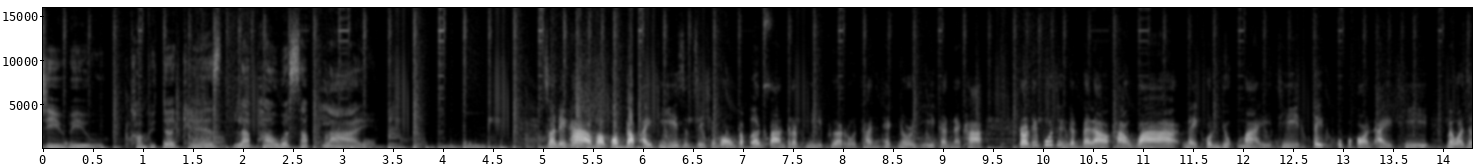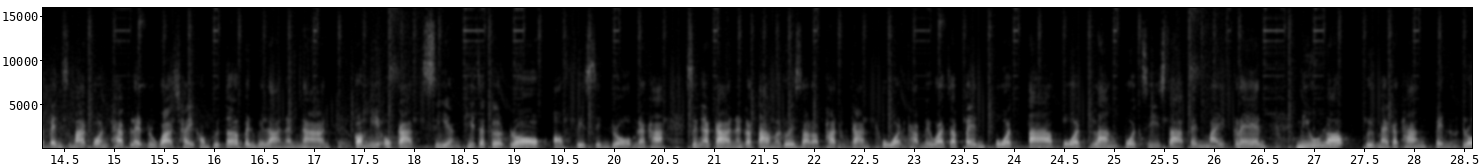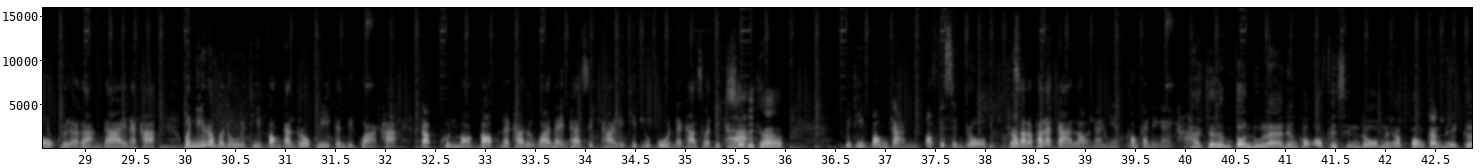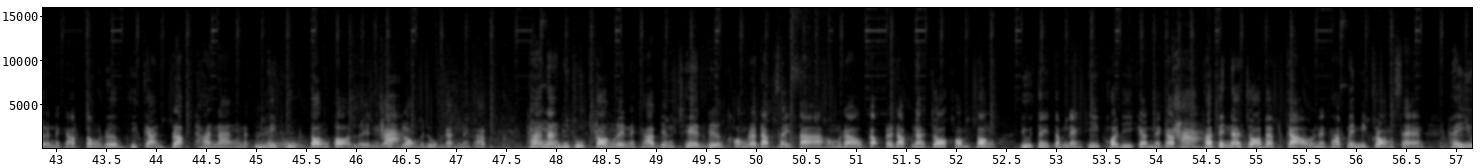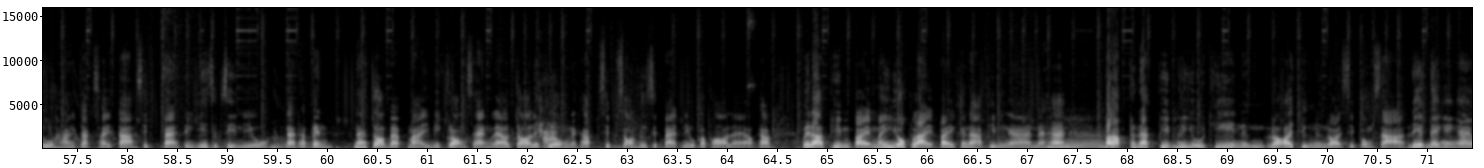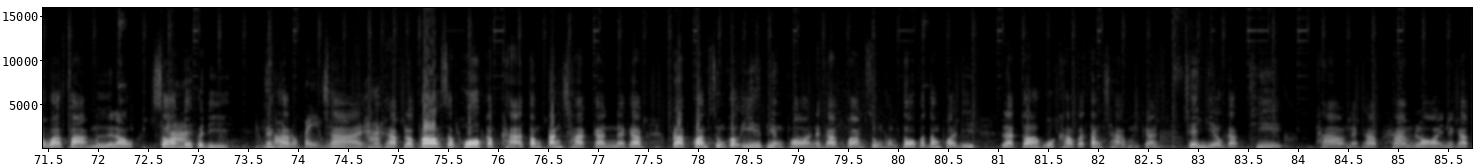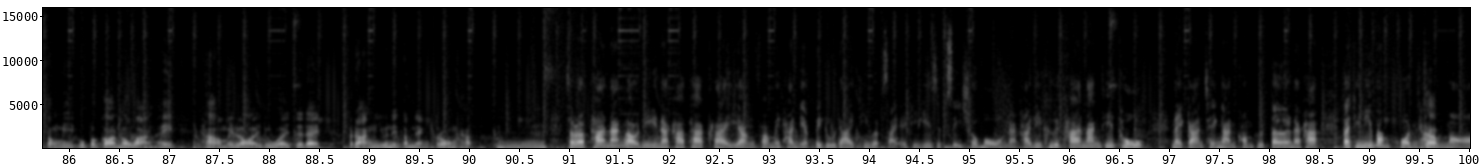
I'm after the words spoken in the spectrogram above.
G-View คอมพิวเตอร์เคสและ Power Supply สวัสดีค่ะ มาพบกับ IT 24 ชั่วโมงกับเอิ้นปานระพีเพื่อรู้ทันเทคโนโลยีกันนะคะ เราได้พูดถึงกันไปแล้วค่ะว่าในคนยุคใหม่ที่ติดอุปกรณ์ IT ไม่ว่าจะเป็นสมาร์ทโฟนแท็บเล็ตหรือว่าใช้คอมพิวเตอร์เป็นเวลานานๆ ก็มีโอกาสเสี่ยงที่จะเกิดโรคออฟฟิศซินโดรมนะคะ ซึ่งอาการนั้นก็ตามมาด้วยสารพัดการปวดค่ะ ไม่ว่าจะเป็นปวดตาปวดหลังปวดศีรษะเป็นไมเกรน นิ้วล็อก หรือแม้กระทั่งเป็นโรคเรื้อรังได้นะคะ วันนี้เรามาดูวิธีป้องกันโรคนี้กันดีกว่าค่ะ กับคุณหมอก๊อฟนะคะ หรือว่านายแพทย์สิทธาลิขิตนุกูลนะคะ สวัสดีค่ะ สวัสดีครับ วิธีป้องกันออฟฟิศซินโดรมครับสารพัดอาการเหล่านั้นเนี่ยป้องกันยังไงคะ หากจะเริ่มต้นดูแลเรื่องของออฟฟิศซินโดรมนะครับป้องกันไม่ให้เกิดนะครับต้องเริ่มที่การปรับท่านั่งนะอืมให้ถูกต้องก่อนเลยนะครับ ค่ะ ลองมาดูกันนะครับท่านั่งที่ถูกต้องเลยนะครับ อย่างเช่น เรื่องของระดับสายตาของเรากับระดับหน้าจอคอมต้อง อยู่ในตำแหน่งที่พอดีกันนะครับ ค่ะ ถ้าเป็นหน้าจอแบบเก่านะครับไม่มีกรองแสงให้อยู่ห่างจากสายตา 18-24 นิ้ว แต่ถ้าเป็นหน้าจอแบบใหม่มีกรองแสงแล้วจอเล็กค่ะลงนะครับ 12-18 นิ้วก็พอแล้วครับ เวลาพิมพ์ไปไม่ยกไหล่ไปขณะพิมพ์งานนะฮะอืมปรับพนักพิมพ์ให้อยู่ที่ 100ถึง110 องศา เรียกได้ง่าย ๆ ว่าฝ่ามือเราซ้อนค่ะ ได้พอดี นะครับซ้อนลงไปอย่างนี้ใช่ค่ะนะครับแล้วก็สะโพกกับขาต้องตั้งฉากกันนะครับ ปรับความสูงเก้าอี้ให้เพียงพอนะครับความสูงของโต๊ะก็ต้องพอดี แล้วก็หัวเข่าก็ตั้งฉากเหมือนกัน เช่นเดียวกับที่เท้านะครับห้ามลอยนะครับต้องมีอุปกรณ์มาวางให้เท้าไม่ลอยด้วย จะได้หลังอยู่ในตำแหน่งตรงครับอืมสำหรับท่านั่งเหล่านี้นะคะ ถ้าใครยังฟังไม่ทันเนี่ยไปดูได้ที่เว็บไซต์ IT 24 ชั่วโมงนะคะ นี่คือท่านั่งที่ถูกในการใช้งานคอมพิวเตอร์นะคะ แต่ทีนี้บางคนค่ะครับคุณหมอ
